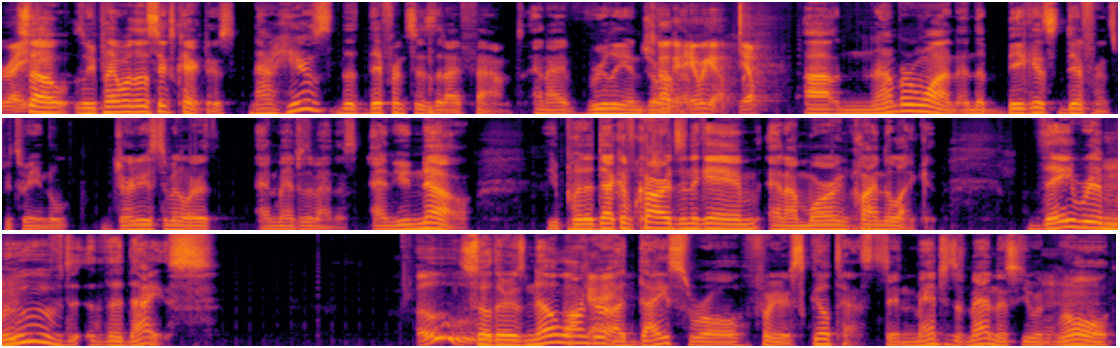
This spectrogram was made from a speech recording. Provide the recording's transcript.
Right. so we play one of those six characters. Now here's the differences that I've found, and I've really enjoyed. okay, them. here we go. Yep. Uh, number one, and the biggest difference between Journeys to Middle Earth and Mansions of Madness, and you know, you put a deck of cards in the game, and I'm more inclined to like it. They Mm-hmm. removed the dice, Oh, so there's no longer okay. a dice roll for your skill tests. In Mansions of Madness, you would Mhm. roll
